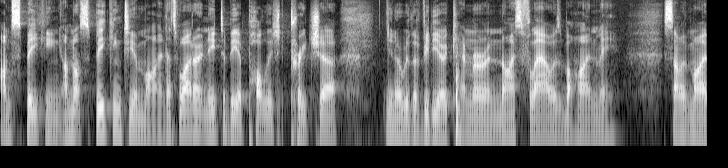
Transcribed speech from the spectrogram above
I'm speaking, I'm not speaking to your mind. That's why I don't need to be a polished preacher, you know, with a video camera and nice flowers behind me. Some of my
